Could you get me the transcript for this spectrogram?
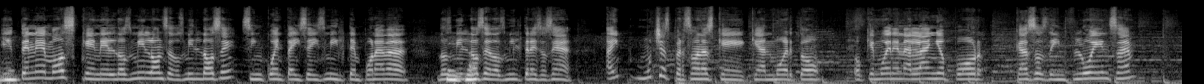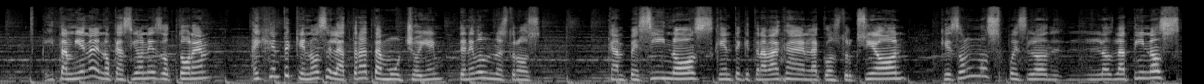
Y tenemos que en el 2011-2012, 56 mil, temporada 2012-2013. O sea, hay muchas personas que, han muerto o que mueren al año por casos de influenza. Y también en ocasiones, doctora, hay gente que no se la trata mucho. Y tenemos nuestros campesinos, gente que trabaja en la construcción, que somos pues los, los latinos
